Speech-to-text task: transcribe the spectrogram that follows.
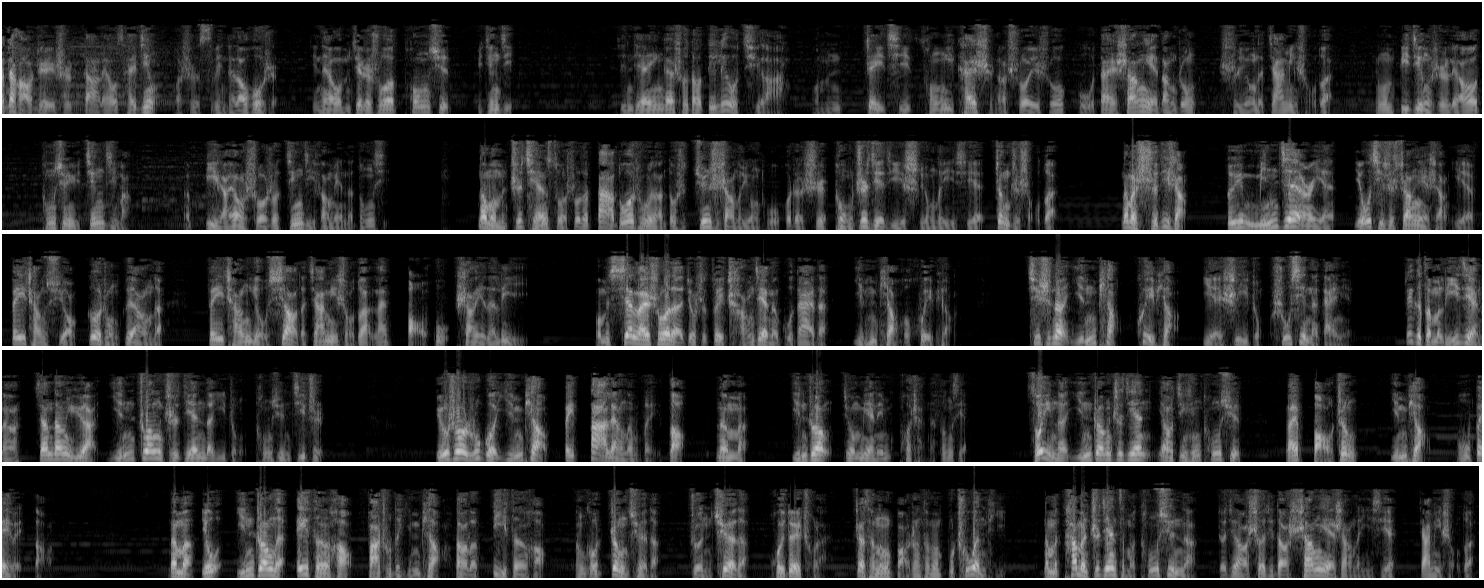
大家好，这里是尬聊财经，我是四品带刀护士。今天我们接着说通讯与经济。今天应该说到第六期了啊。我们这一期从一开始呢说一说古代商业当中使用的加密手段，因为我们毕竟是聊通讯与经济嘛，那必然要说说经济方面的东西。那我们之前所说的大多数呢都是军事上的用途，或者是统治阶级使用的一些政治手段。那么实际上，对于民间而言，尤其是商业上，也非常需要各种各样的非常有效的加密手段来保护商业的利益。我们先来说的就是最常见的古代的银票和汇票。其实呢，银票、汇票也是一种书信的概念。这个怎么理解呢？相当于啊银庄之间的一种通讯机制。比如说，如果银票被大量的伪造，那么银庄就面临破产的风险。所以呢，银庄之间要进行通讯，来保证银票不被伪造。那么由银庄的 A 分号发出的银票到了 B 分号，能够正确的、准确的汇兑出来，这才能保证他们不出问题。那么他们之间怎么通讯呢？这就要涉及到商业上的一些加密手段。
